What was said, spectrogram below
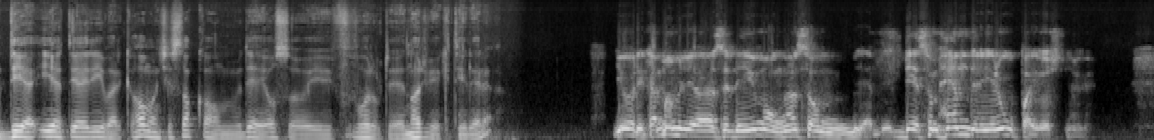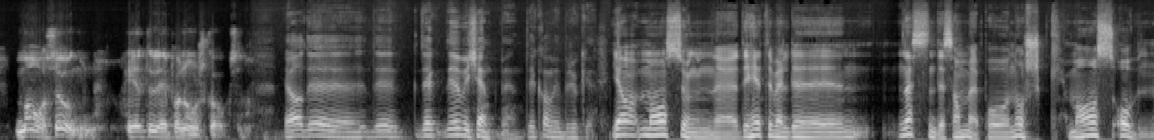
Det, I ett deriverk, har man inte snackat om det också i förhållande till Narvik tidigare? Jo, det kan man väl göra. Alltså, det är ju många som... Det som händer i Europa just nu, masugn, Heter det på norska också? Ja, det, det, det, det är vi känt med. Det kan vi bruka. Ja, masugn, det heter väl det nesten det samme på norsk, masovn.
